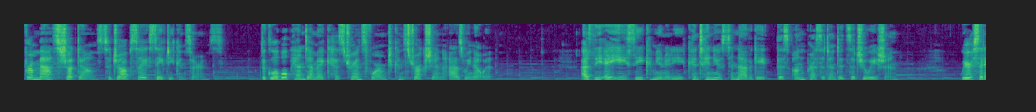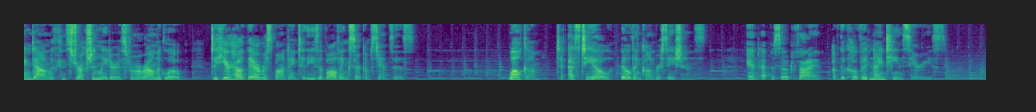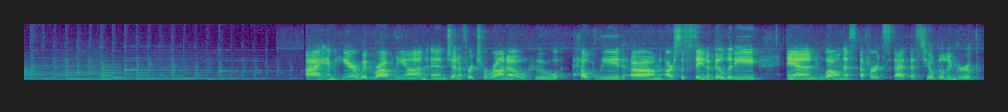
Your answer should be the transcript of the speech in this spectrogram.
From mass shutdowns to job site safety concerns, the global pandemic has transformed construction as we know it. As the AEC community continues to navigate this unprecedented situation, we're sitting down with construction leaders from around the globe to hear how they're responding to these evolving circumstances. Welcome to STO Building Conversations and Episode 5 of the COVID 19 series. I am here with Rob Leon and Jennifer Taranto, who help lead um, our sustainability and wellness efforts at STO Building Group.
